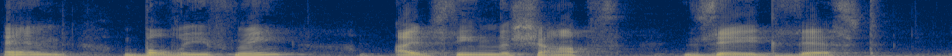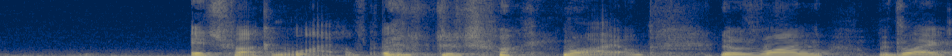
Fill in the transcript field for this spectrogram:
And believe me, I've seen the shops, they exist. It's fucking wild. It's just fucking wild. There was one with like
